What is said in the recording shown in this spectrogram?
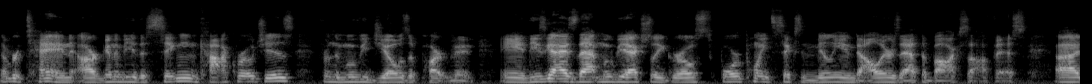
number 10 are going to be the singing cockroaches from the movie Joe's Apartment. And these guys, that movie actually grossed $4.6 million at the box office. Uh,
